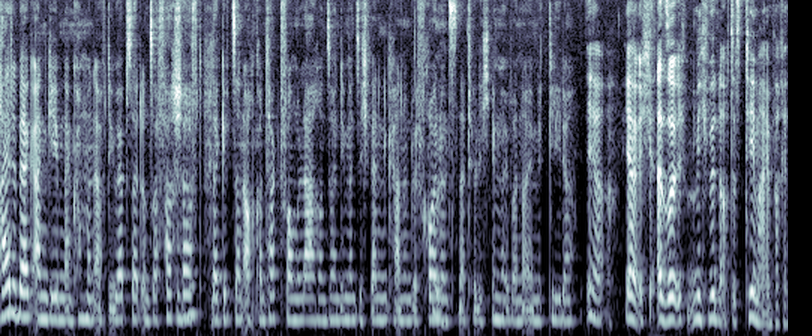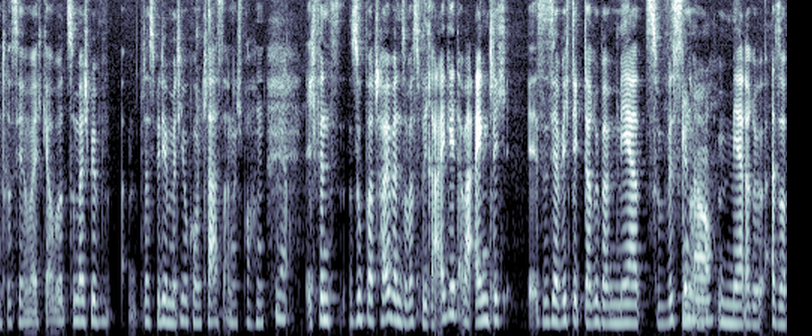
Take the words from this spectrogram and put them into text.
Heidelberg angeben, dann kommt man auf die Website unserer Fachschaft. Mhm. Da gibt es dann auch Kontaktformulare und so, an die man sich wenden kann und wir freuen cool. uns natürlich immer über neue Mitglieder. Ja, ja, ich, also ich, mich würde auch das Thema einfach interessieren, weil ich glaube zum Beispiel das Video mit Joko und Klaas angesprochen. Ja. Ich finde es super toll, wenn sowas viral geht, aber eigentlich ist es ja wichtig, darüber mehr zu wissen genau. und mehr darüber, also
